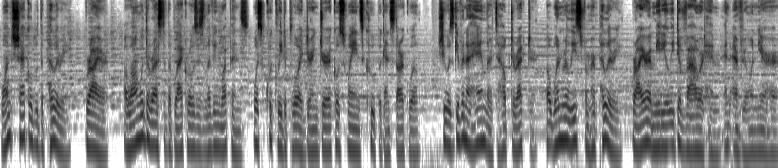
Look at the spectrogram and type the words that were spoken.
Once shackled with the pillory, Briar, along with the rest of the Black Rose's living weapons, was quickly deployed during Jericho Swain's coup against Darkwill. She was given a handler to help direct her, but when released from her pillory, Briar immediately devoured him and everyone near her.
